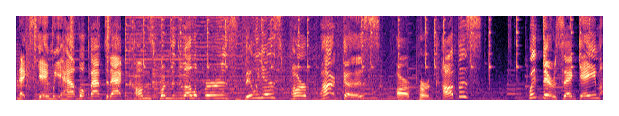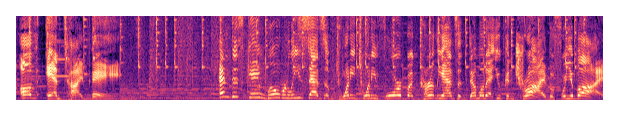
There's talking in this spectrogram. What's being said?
Next game we have up after that comes from the developers Vilius Parpakas or Percapus with their set game of Anti-Pain. And this game will release as of 2024, but currently has a demo that you can try before you buy.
